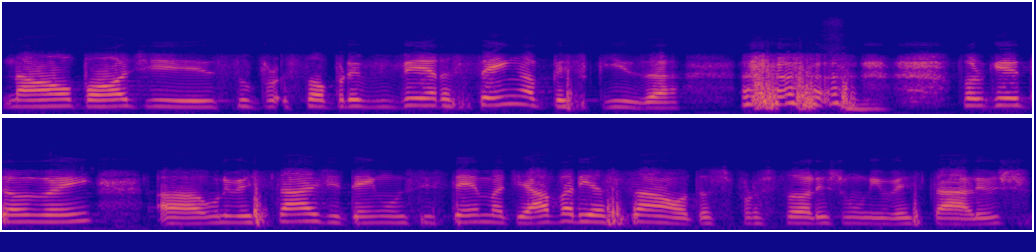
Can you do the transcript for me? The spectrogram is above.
não pode sobreviver sem a pesquisa, porque também a universidade tem um sistema de avaliação dos professores universitários,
